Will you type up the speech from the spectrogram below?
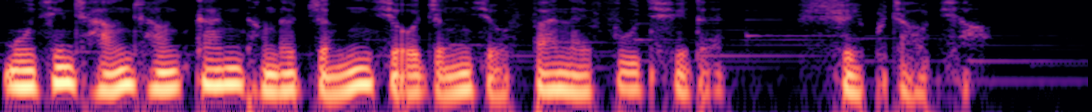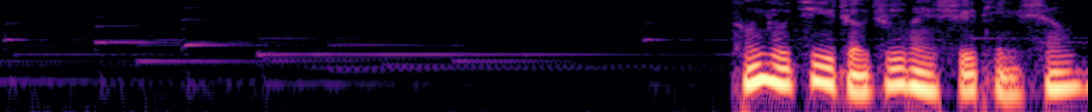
母亲常常肝疼的整宿整宿翻来覆去的，睡不着觉。曾有记者追问史铁生：“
